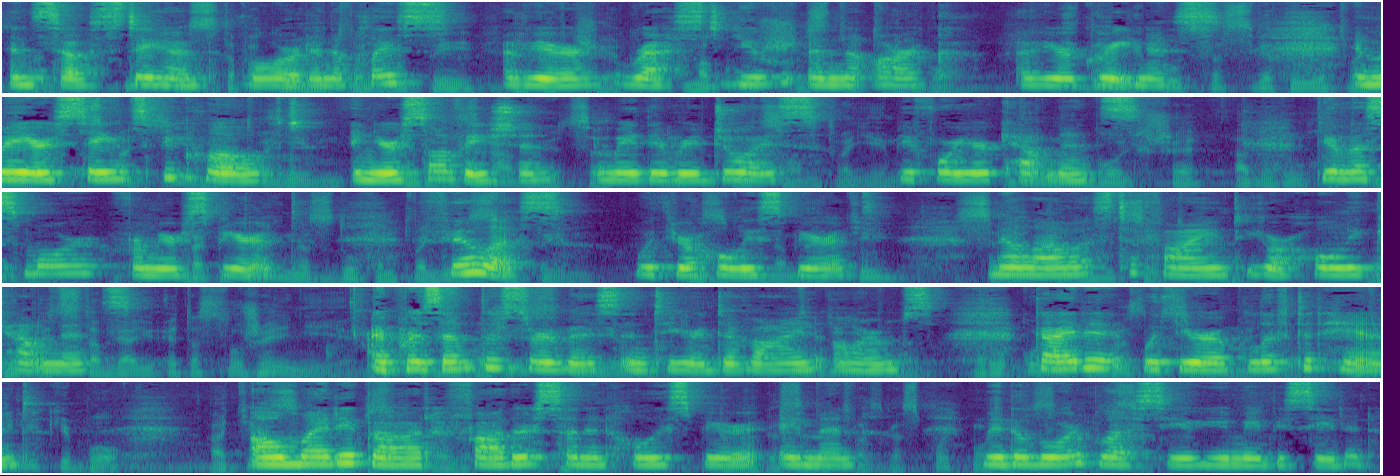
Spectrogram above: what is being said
And so stand, Lord, in the place of your rest, you in the ark of your greatness. And may your saints be clothed in your salvation, and may they rejoice before your countenance. Give us more from your Spirit. Fill us with your Holy Spirit and allow us to find your holy countenance. I present the service into your divine arms. Guide it with your uplifted hand. Almighty God, Father, Son, and Holy Spirit, Amen. May the Lord bless you. You may be seated.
